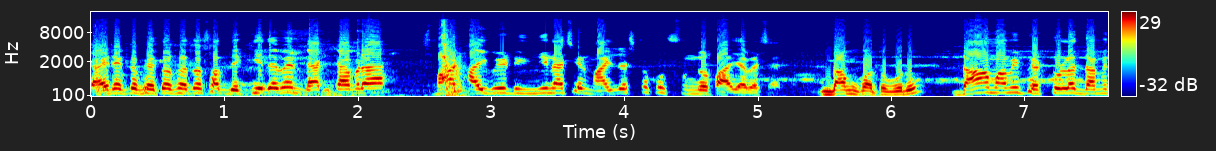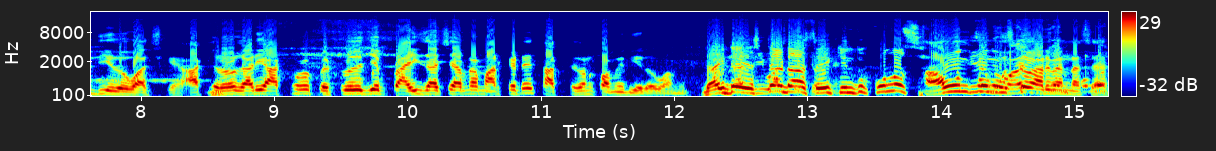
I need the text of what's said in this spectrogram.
গাড়িটা একটু ভেতর ভেতর সব দেখিয়ে দেবেন। Back camera smart hybrid engine আছে মাইলেজটা খুব সুন্দর পাওয়া যাবে স্যার দাম কত গুরু? দাম আমি পেট্রোলের দামে দিয়ে দেবো আজকে। আঠেরোর গাড়ি আঠেরো পেট্রোলের যে প্রাইস আছে আপনার মার্কেটে তার থেকে কমে দিয়ে দেবো আমি। গাড়িটা স্টার্ট আছে কিন্তু কোনো সাউন্ড বুঝতে পারবেন না, স্যার।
